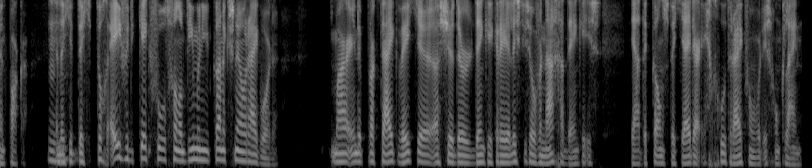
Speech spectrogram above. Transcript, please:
800% pakken. En Mhm. dat je, dat je toch even die kick voelt van, op die manier kan ik snel rijk worden. Maar in de praktijk weet je, als je er denk ik realistisch over na gaat denken, is ja, de kans dat jij daar echt goed rijk van wordt, is gewoon klein.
